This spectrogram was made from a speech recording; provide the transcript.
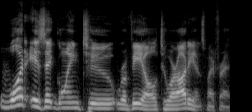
what is it going to reveal to our audience, my friend?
